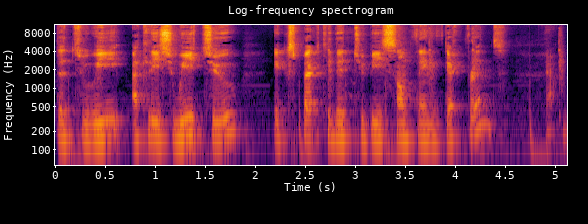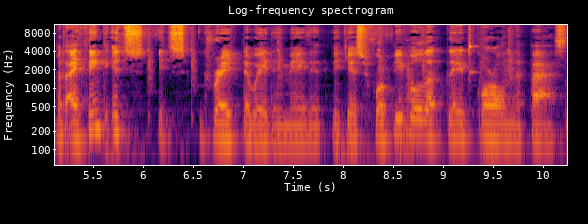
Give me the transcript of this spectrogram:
that we, at least we two, expected it to be something different. Yeah. But I think it's it's great the way they made it because for people that played Coral in the past,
